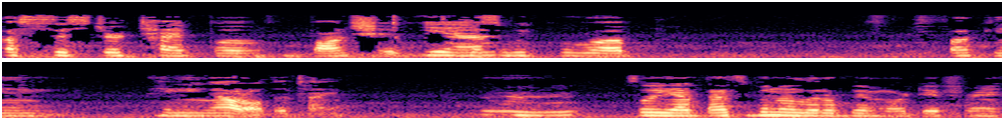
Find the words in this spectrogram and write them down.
a sister type of bondship Yeah. because we grew up fucking hanging out all the time. Mhm. So yeah, that's been a little bit more different.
